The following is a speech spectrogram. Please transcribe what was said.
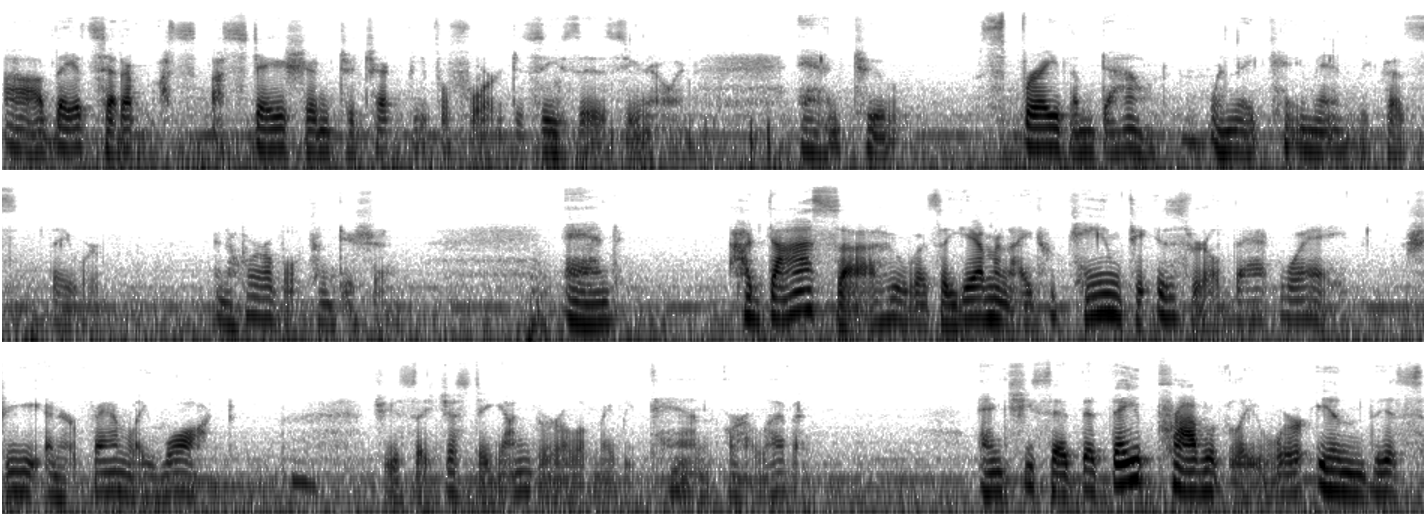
Uh, they had set up a station to check people for diseases, you know, and, and to spray them down when they came in because they were in a horrible condition. And Hadassah, who was a Yemenite who came to Israel that way, she and her family walked. Hmm. She was just a young girl of maybe 10 or 11. And she said that they probably were in this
